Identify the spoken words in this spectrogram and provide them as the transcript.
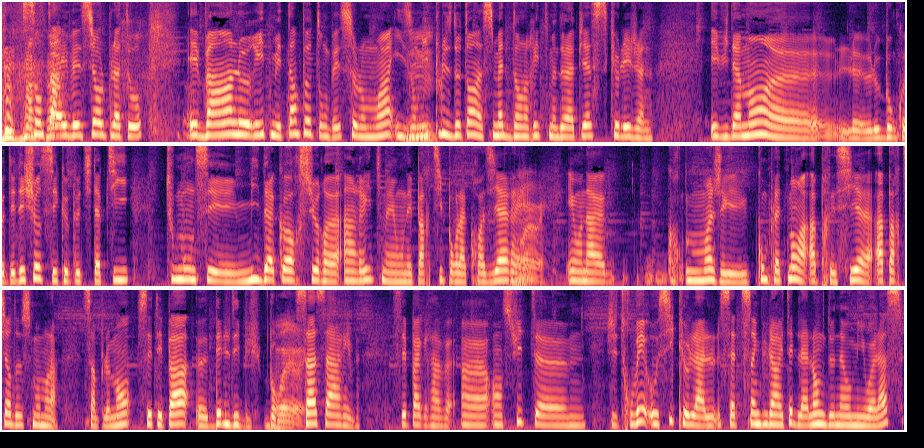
sont arrivés sur le plateau, et eh ben, le rythme est un peu tombé, selon moi. Ils ont mis hmm. plus de temps à se mettre dans le rythme de la pièce que les jeunes. Évidemment, euh, le, bon côté des choses, c'est que petit à petit, tout le monde s'est mis d'accord sur euh, un rythme et on est parti pour la croisière. Et, et on a, moi, j'ai complètement apprécié à partir de ce moment-là. Simplement, c'était pas euh, dès le début. Bon, ça, ça arrive c'est pas grave. ensuite, j'ai trouvé aussi que la, cette singularité de la langue de Naomi Wallace,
